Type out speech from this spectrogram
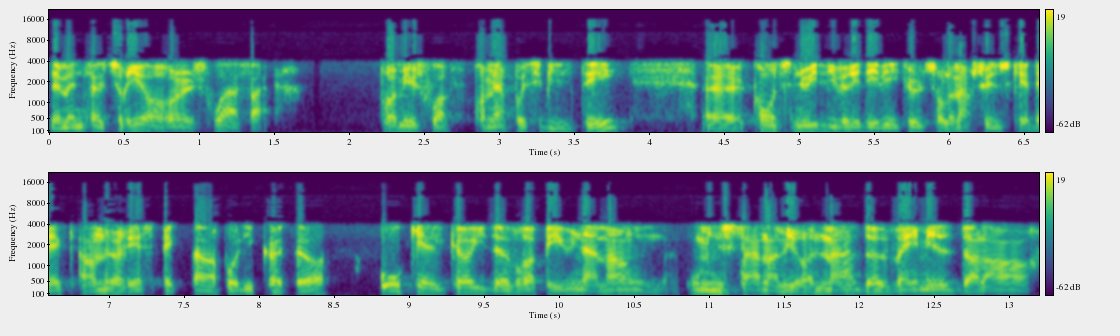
le manufacturier aura un choix à faire. Premier choix, première possibilité, euh, continuer de livrer des véhicules sur le marché du Québec en ne respectant pas les quotas, auquel cas il devra payer une amende au ministère de l'Environnement de 20 000 dollars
